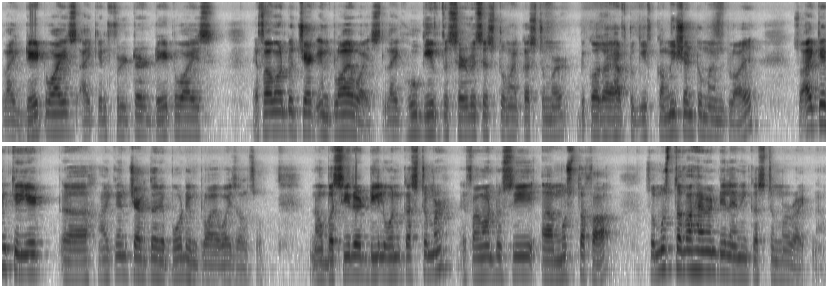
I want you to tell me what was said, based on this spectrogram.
like date wise i can filter date wise. If i want to check employee wise like who give the services to my customer because i have to give commission to my employee. So i can create uh, i can check the report employee wise also. Now Basira deal one customer. If i want to see uh, mustafa so mustafa haven't deal any customer right now.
